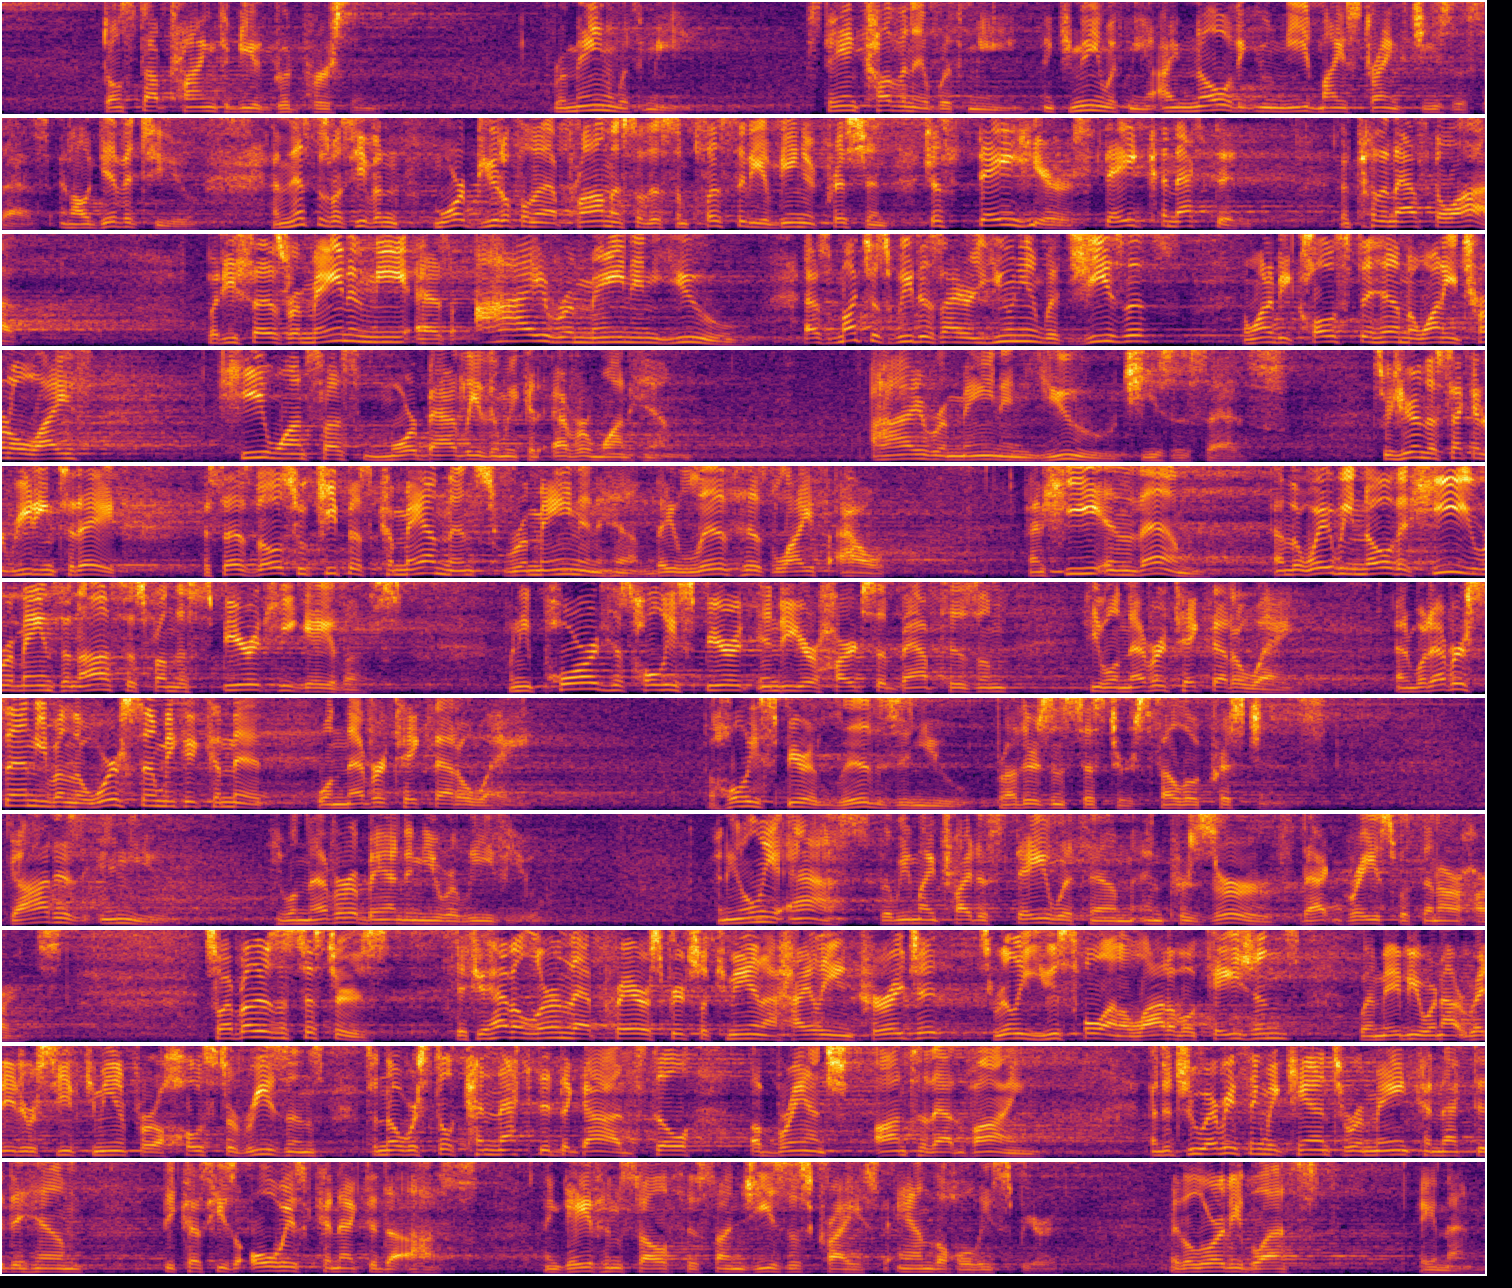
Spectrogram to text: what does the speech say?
Don't stop trying to be a good person. Remain with me. Stay in covenant with me, in communion with me. I know that you need my strength, Jesus says, and I'll give it to you. And this is what's even more beautiful than that promise of the simplicity of being a Christian. Just stay here, stay connected. It doesn't ask a lot. But he says, Remain in me as I remain in you. As much as we desire union with Jesus and want to be close to him and want eternal life, he wants us more badly than we could ever want him. I remain in you, Jesus says. So hear in the second reading today, it says, Those who keep his commandments remain in him. They live his life out, and he in them. And the way we know that He remains in us is from the Spirit He gave us. When He poured His Holy Spirit into your hearts at baptism, He will never take that away. And whatever sin, even the worst sin we could commit, will never take that away. The Holy Spirit lives in you, brothers and sisters, fellow Christians. God is in you. He will never abandon you or leave you. And he only asks that we might try to stay with him and preserve that grace within our hearts. So, my brothers and sisters, if you haven't learned that prayer of spiritual communion, I highly encourage it. It's really useful on a lot of occasions when maybe we're not ready to receive communion for a host of reasons to know we're still connected to God, still a branch onto that vine, and to do everything we can to remain connected to Him because He's always connected to us and gave Himself, His Son Jesus Christ, and the Holy Spirit. May the Lord be blessed. Amen.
